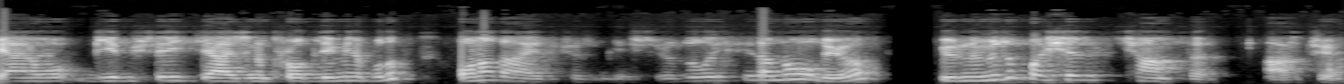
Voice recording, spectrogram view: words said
Yani o bir müşteri ihtiyacının problemini bulup ona dair bir çözüm geliştiriyoruz. Dolayısıyla ne oluyor? Ürünümüzün başarı şansı artıyor.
